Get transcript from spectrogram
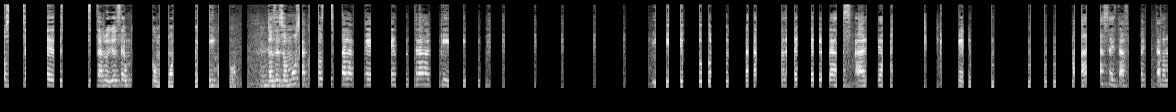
se desarrolló ese hombre como hijo? Entonces son muchas cosas las que entran aquí. Y una de las áreas que más se está afectando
